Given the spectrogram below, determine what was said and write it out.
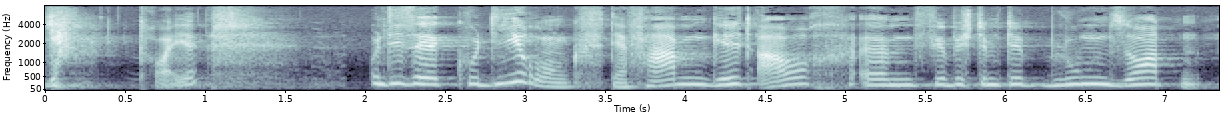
ja, Treue. Und diese Kodierung der Farben gilt auch ähm, für bestimmte Blumensorten.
